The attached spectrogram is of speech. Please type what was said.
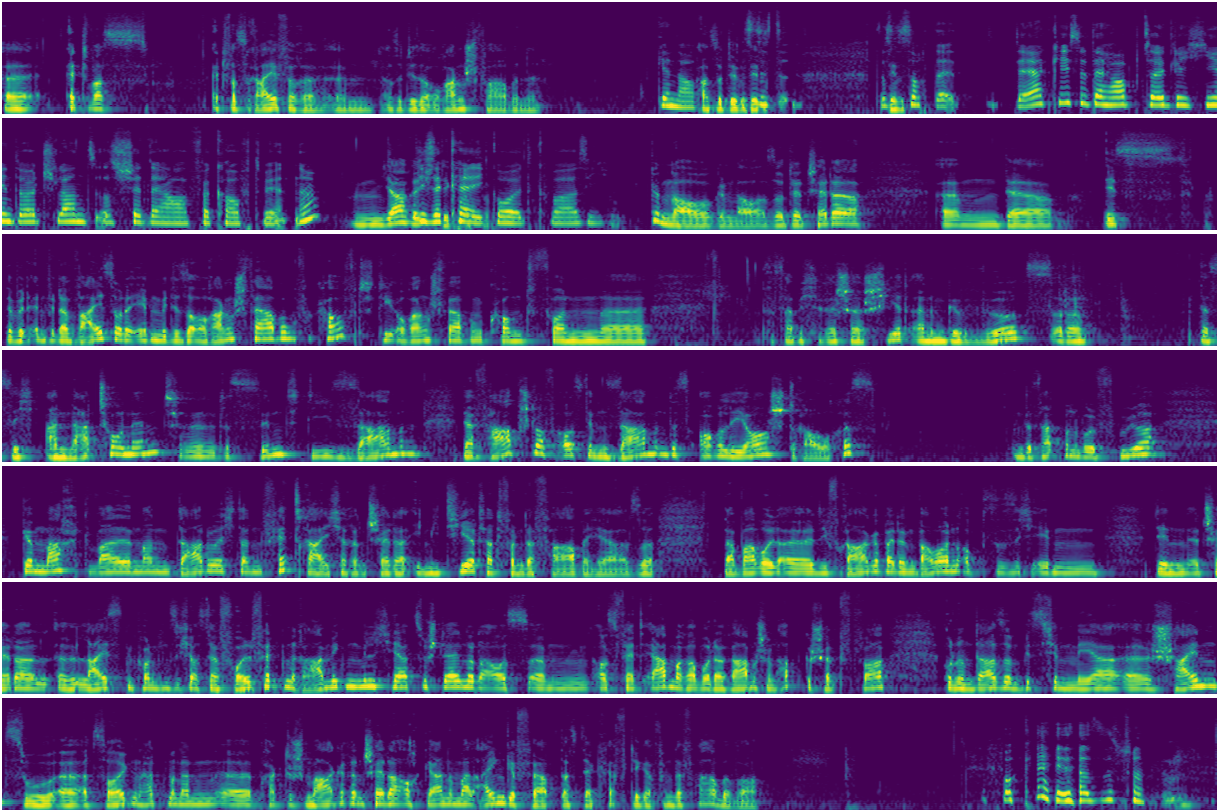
äh, etwas, etwas reifere, ähm, also dieser orangefarbene. Genau. Also den, das den, ist, das den, ist doch der, der, Käse, der hauptsächlich hier in Deutschland als Cheddar verkauft wird, ne? Mm, ja, richtig. Dieser K-Gold quasi. Genau, genau. Also der Cheddar, ähm, der ist der wird entweder weiß oder eben mit dieser Orangefärbung verkauft. Die Orangefärbung kommt von, äh, das habe ich recherchiert, einem Gewürz oder das sich Anato nennt. Äh, das sind die Samen, der Farbstoff aus dem Samen des Orleans-Strauches. Und das hat man wohl früher gemacht, weil man dadurch dann fettreicheren Cheddar imitiert hat von der Farbe her. Also da war wohl äh, die Frage bei den Bauern, ob sie sich eben den Cheddar äh, leisten konnten, sich aus der vollfetten, rahmigen Milch herzustellen oder aus, ähm, aus fettärmerer, wo der Rahmen schon abgeschöpft war. Und um da so ein bisschen mehr äh, Schein zu äh, erzeugen, hat man dann äh, praktisch mageren Cheddar auch gerne mal eingefärbt, dass der kräftiger von der Farbe war. Okay, das ist schon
